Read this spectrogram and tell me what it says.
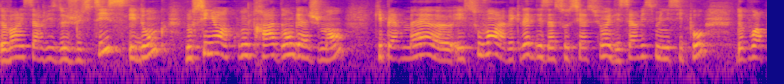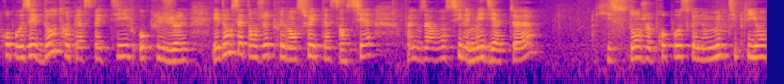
devant les services de justice et donc nous signons un contrat d'engagement qui permet, euh, et souvent avec l'aide des associations et des services municipaux, de pouvoir proposer d'autres perspectives aux plus jeunes. Et donc cet enjeu de prévention est essentiel. Enfin, nous avons aussi les médiateurs dont je propose que nous multiplions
